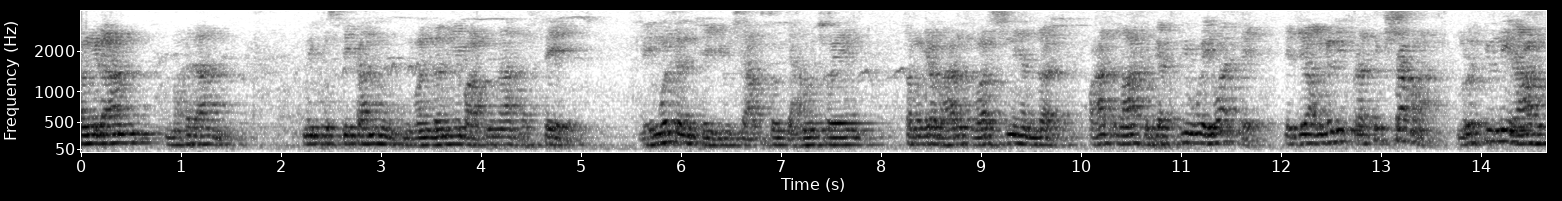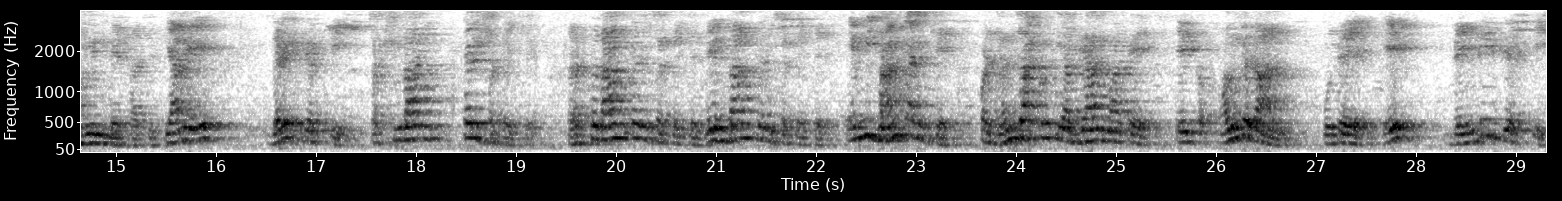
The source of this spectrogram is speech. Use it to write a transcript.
અંગદાન મહાદાનની પુસ્તિકાનું વંદનીય બાપુના હસ્તે વિમોચન થઈ ગયું છે. આપ સૌ જાણો છો એ સમગ્ર ભારત વર્ષની અંદર પાંચ લાખ વ્યક્તિઓ એવા છે કે જે અંગની પ્રતીક્ષામાં મૃત્યુની રાહ જોઈને બેઠા છે. ત્યારે દરેક વ્યક્તિ ચક્ષુદાન કરી શકે છે, રક્તદાન કરી શકે છે, દેહદાન કરી શકે છે, એમની જાણકારી છે. પણ જનજાગૃતિ અભિયાન માટે એક અંગદાન પોતે એક બ્રેન્ડેડ વ્યક્તિ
